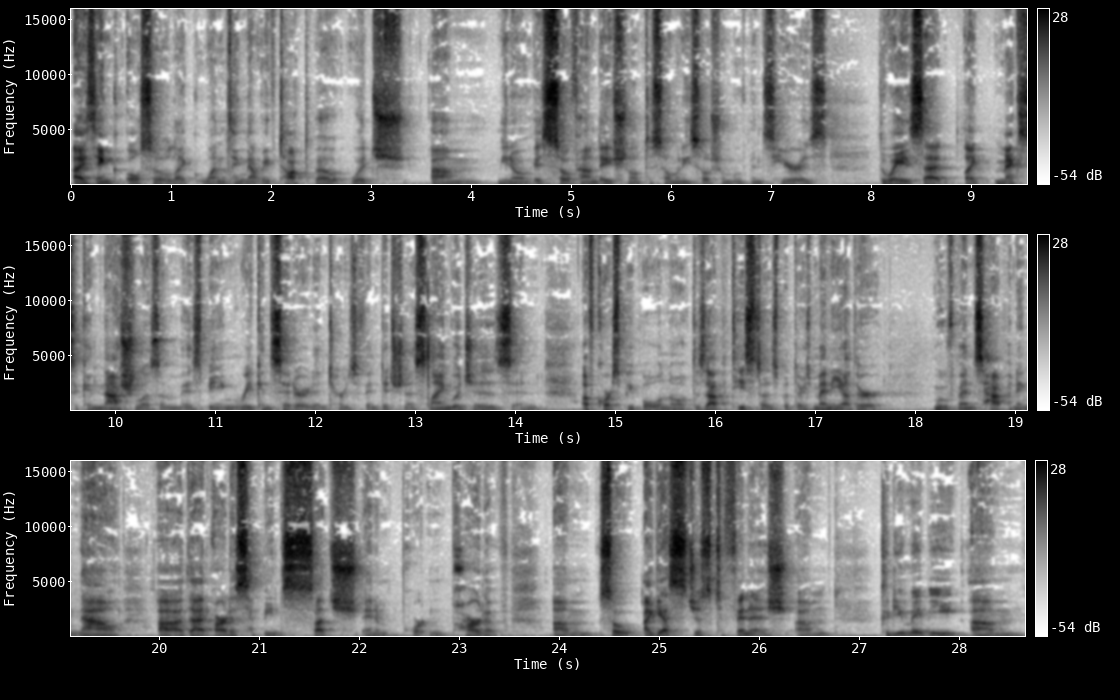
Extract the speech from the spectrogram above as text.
I think also like one thing that we've talked about, which um, you know is so foundational to so many social movements here, is the ways that like Mexican nationalism is being reconsidered in terms of indigenous languages. And of course people will know of the Zapatistas but there's many other movements happening now uh, that artists have been such an important part of. Um, so I guess just to finish um, could you maybe um,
